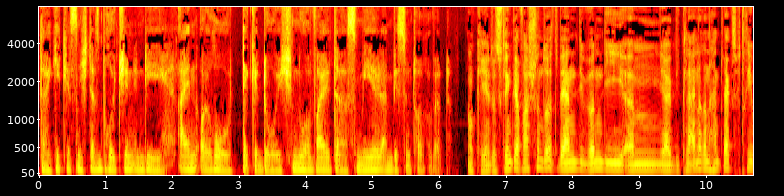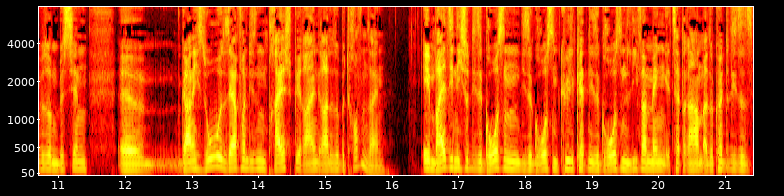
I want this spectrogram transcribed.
da geht jetzt nicht das Brötchen in die 1 Euro Decke durch, nur weil das Mehl ein bisschen teurer wird. Okay, das klingt ja fast schon so, als wären die, würden die, ähm, ja, die kleineren Handwerksbetriebe so ein bisschen äh, gar nicht so sehr von diesen Preisspiralen gerade so betroffen sein. Eben weil sie nicht so diese großen, diese großen Kühlketten, diese großen Liefermengen etc. haben. Also könnte dieses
